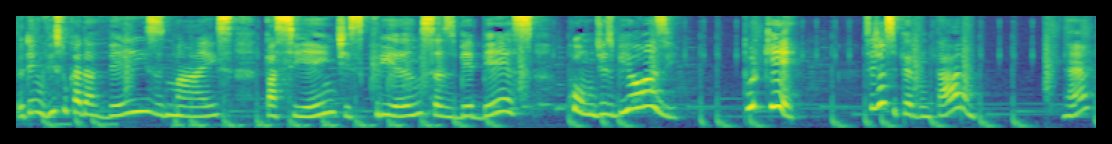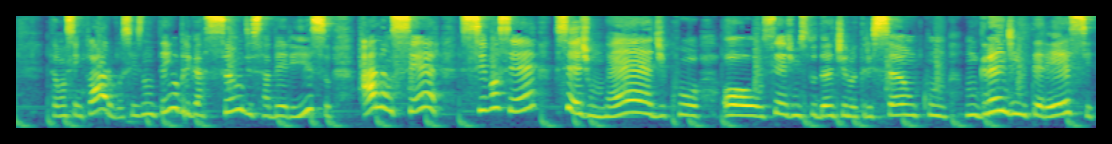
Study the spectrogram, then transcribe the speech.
Eu tenho visto cada vez mais pacientes, crianças, bebês com desbiose. Por quê? Vocês já se perguntaram? Né? Então, assim, claro, vocês não têm obrigação de saber isso, a não ser se você seja um médico ou seja um estudante de nutrição com um grande interesse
